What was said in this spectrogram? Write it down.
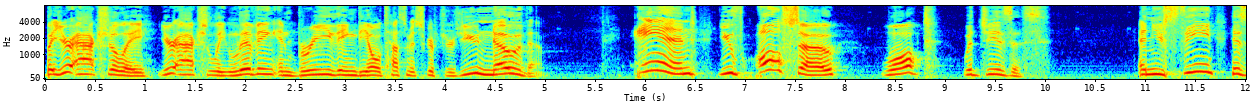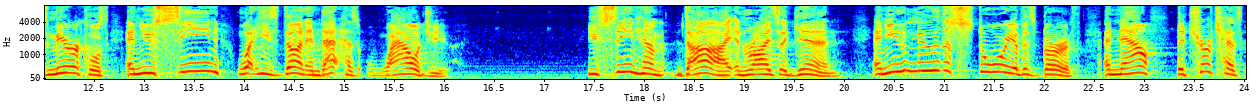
but you're actually, you're actually living and breathing the Old Testament scriptures. You know them and you've also walked with Jesus. And you've seen his miracles, and you've seen what he's done, and that has wowed you. You've seen him die and rise again. And you knew the story of his birth. And now the church has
